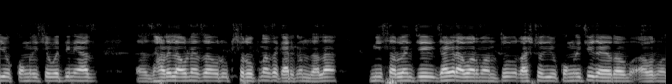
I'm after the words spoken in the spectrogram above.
युवक काँग्रेसच्या वतीने आज झाडं लावण्याचा वृक्षारोपणाचा कार्यक्रम झाला. मी सर्वांचे जाहीर आभार मानतो. राष्ट्रवादी युवक काँग्रेसचे जाहीर आभार मानतो.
